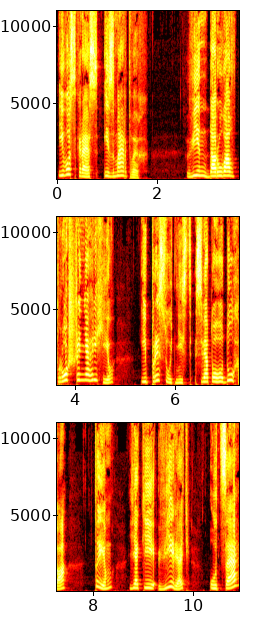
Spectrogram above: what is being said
і воскрес із мертвих. Він дарував прощення гріхів і присутність Святого Духа тим, які вірять у це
